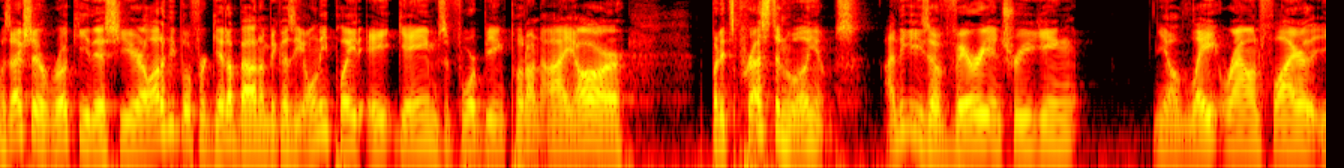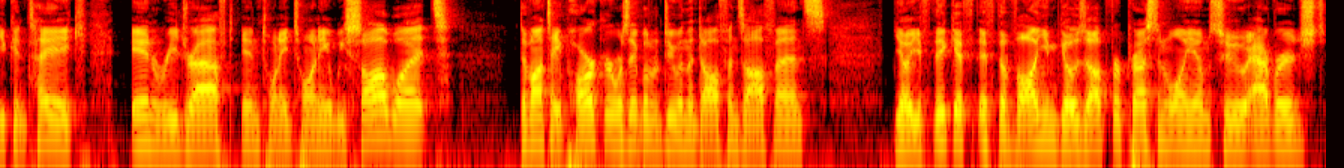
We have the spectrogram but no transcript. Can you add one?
was actually a rookie this year. A lot of people forget about him because he only played eight games before being put on IR. But it's Preston Williams. I think he's a very intriguing, you know, late round flyer that you can take in redraft in 2020. We saw what DeVante Parker was able to do in the Dolphins offense. You know, you think if, if the volume goes up for Preston Williams, who averaged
